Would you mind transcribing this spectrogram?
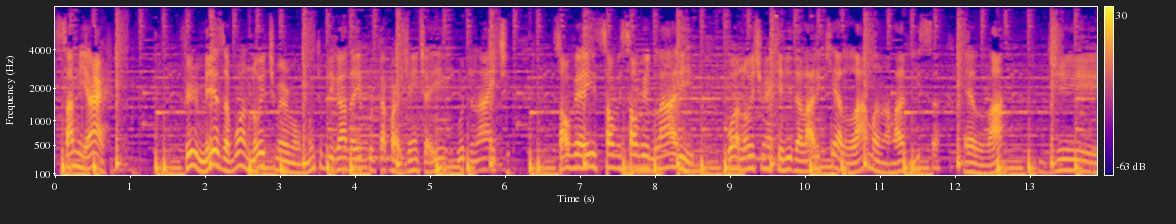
Samiar. Firmeza, boa noite, meu irmão. Muito obrigado aí por estar com a gente aí. Good night. Salve aí, salve, salve, Lari. Boa noite, minha querida Lari, que é lá, mano. A Larissa é lá de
